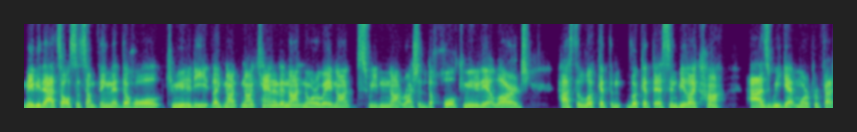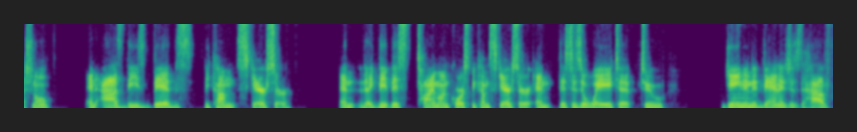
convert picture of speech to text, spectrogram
maybe that's also something that the whole community like not not canada not norway not sweden not russia the whole community at large has to look at the look at this and be like, huh, as we get more professional and as these bibs become scarcer and like this time on course becomes scarcer and this is a way to to gain an advantage is to have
